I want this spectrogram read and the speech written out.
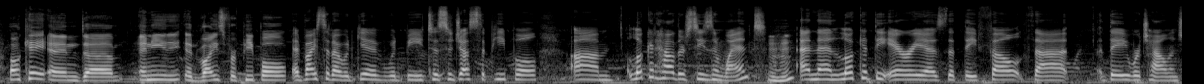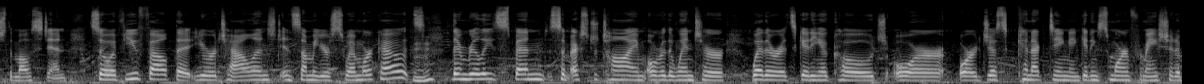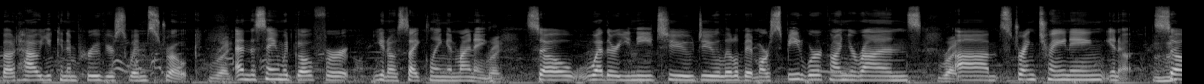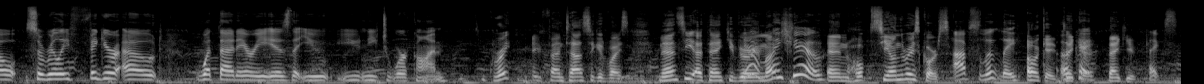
Okay, and um, any advice for people? Advice that I would give would be to suggest that people um, look at how their season went, Mm-hmm. and then look at the areas that they felt that they were challenged the most in. So if you felt that you were challenged in some of your swim workouts, Mm-hmm. then really spend some extra time over the winter, whether it's getting a coach or or just connecting and getting some more information about how you can improve your swim stroke. Right. And the same would go for you know cycling and running. Right. So whether you need to do a little bit more speed work on your runs, Right. um, strength training, you know, so so really figure out what that area is that you you need to work on. Great, fantastic advice. Nancy, I thank you very Yeah, much. thank you. And hope to see you on the race course. Absolutely. Okay, take Okay. care. Thank you. Thanks.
